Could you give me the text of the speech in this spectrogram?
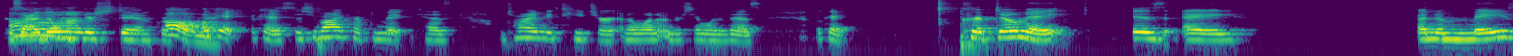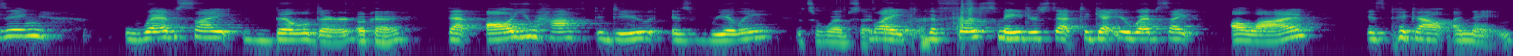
because I don't Oh. understand Oh, okay, okay. So she bought CryptoMate because I'm trying to teach her and I want to understand what it is. Okay, CryptoMate is a an amazing website builder Okay, that all you have to do is really it's a website. like builder. the first major step to get your website alive is pick out a name.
